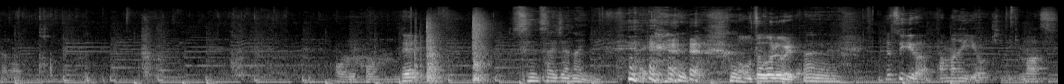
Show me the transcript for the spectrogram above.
だらっと折り込んで、繊細じゃないね。男料理だ。うん。で次は玉ねぎを切っていきます。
